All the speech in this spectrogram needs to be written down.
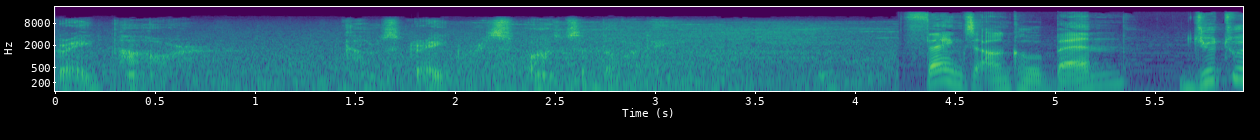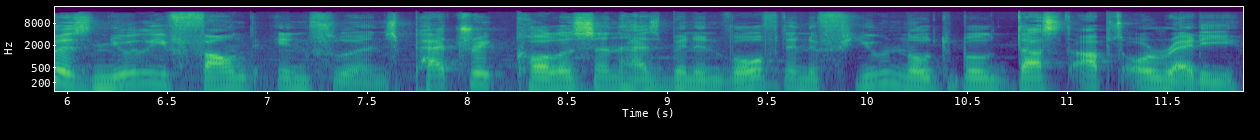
great power comes great responsibility. Thanks, Uncle Ben. Due to his newly found influence, Patrick Collison has been involved in a few notable dust-ups already.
